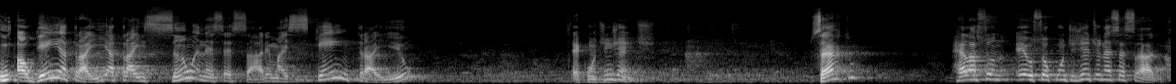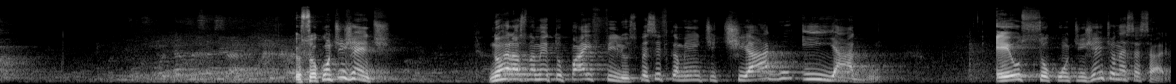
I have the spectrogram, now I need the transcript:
Um, alguém ia trair, a traição é necessária, mas quem traiu é contingente. Certo? Relaciona, eu sou contingente ou necessário? Eu sou contingente. No relacionamento pai e filho, especificamente Tiago e Iago, eu sou contingente ou necessário?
